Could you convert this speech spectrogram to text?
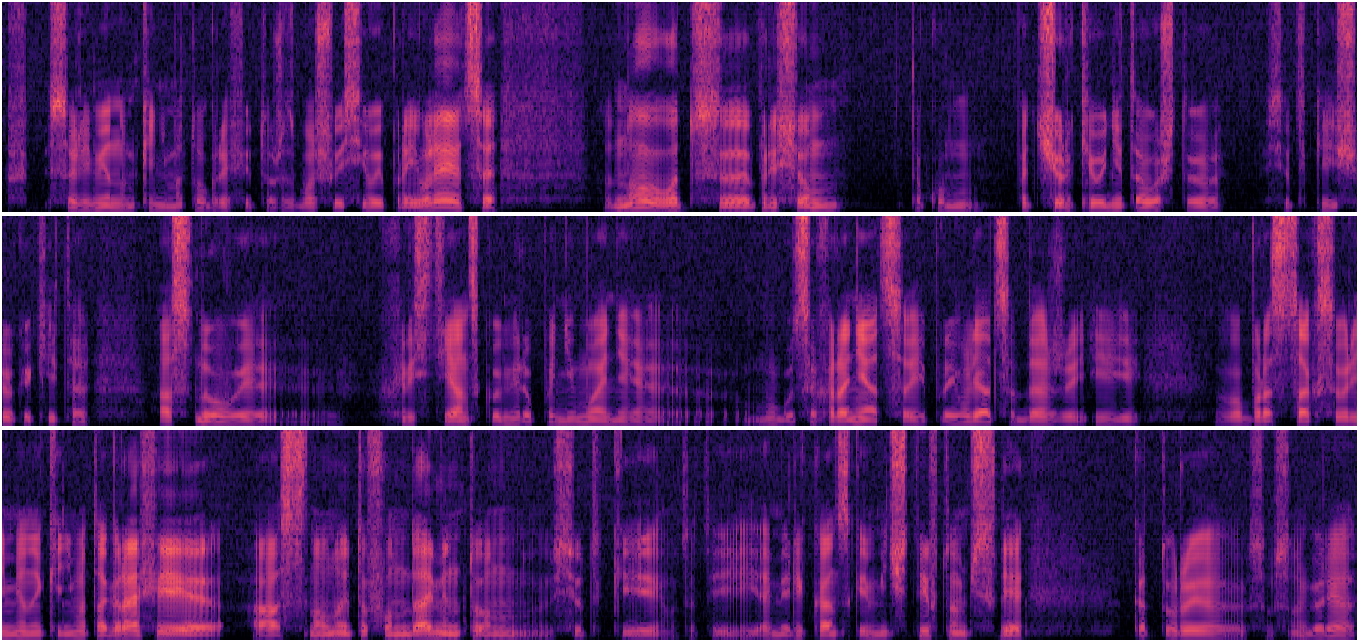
в современном кинематографе тоже с большой силой проявляются. Но вот э, при всем таком подчеркивании того, что все-таки еще какие-то основы христианского миропонимания могут сохраняться и проявляться даже и в образцах современной кинематографии, а основной это фундамент, он все-таки вот этой американской мечты в том числе, которая, собственно говоря,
